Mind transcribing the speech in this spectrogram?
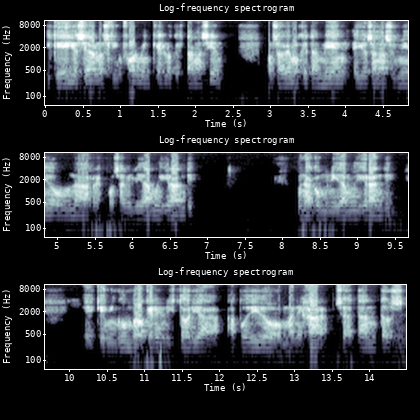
y que ellos sean los que informen qué es lo que están haciendo. No sabemos que también ellos han asumido una responsabilidad muy grande, una comunidad muy grande, que ningún broker en la historia ha podido manejar, o sea, tantos,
